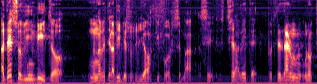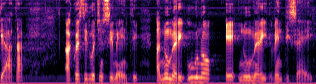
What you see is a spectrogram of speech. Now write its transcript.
Adesso vi invito non avete la Bibbia sotto gli occhi forse, ma se ce l'avete potete dare un, un'occhiata a questi due censimenti, a numeri 1 e numeri 26.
